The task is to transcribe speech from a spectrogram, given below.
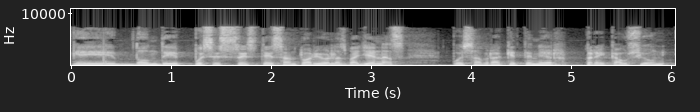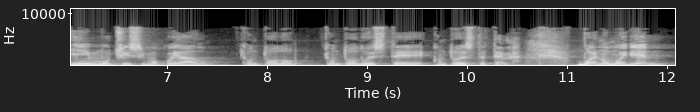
eh, donde pues es este santuario de las ballenas, pues habrá que tener precaución y muchísimo cuidado con todo, con todo este, con todo este tema. Bueno, muy bien.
